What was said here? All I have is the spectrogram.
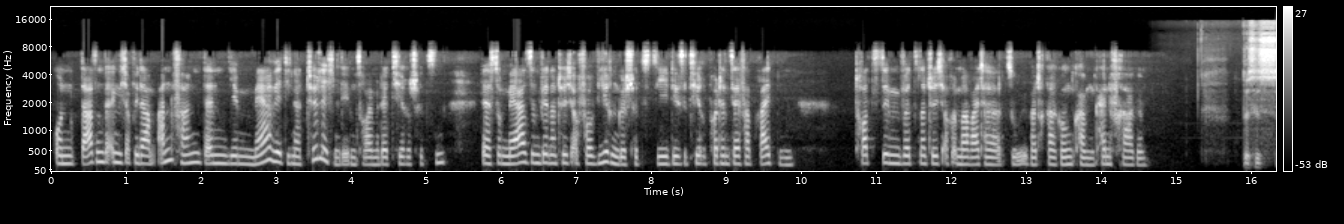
Und da sind wir eigentlich auch wieder am Anfang, denn je mehr wir die natürlichen Lebensräume der Tiere schützen, desto mehr sind wir natürlich auch vor Viren geschützt, die diese Tiere potenziell verbreiten. Trotzdem wird es natürlich auch immer weiter zu Übertragungen kommen, keine Frage. Das ist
